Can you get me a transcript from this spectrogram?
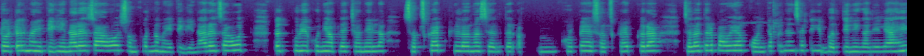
टोटल माहिती घेणारच आहोत संपूर्ण माहिती घेणारच आहोत. तत्पूर्वी कोणी आपल्या चॅनेलला सबस्क्राईब केलं नसेल तर कृपया सबस्क्राईब करा. चला तर पाहूया कोणत्या पदांसाठी ही भरती निघालेली आहे.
